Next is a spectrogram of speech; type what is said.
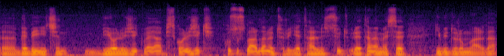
e, bebeği için biyolojik veya psikolojik hususlardan ötürü yeterli süt üretememesi gibi durumlarda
